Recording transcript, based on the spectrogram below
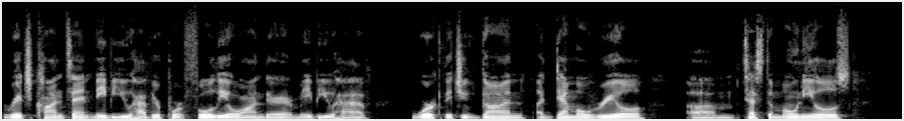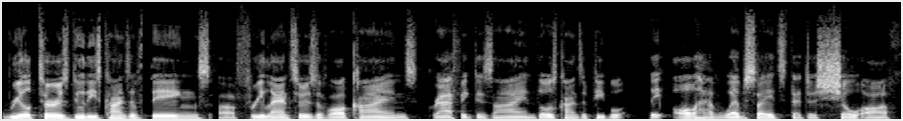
rich content, maybe you have your portfolio on there, maybe you have work that you've done, a demo reel, um, testimonials. Realtors do these kinds of things, uh, freelancers of all kinds, graphic design, those kinds of people. They all have websites that just show off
